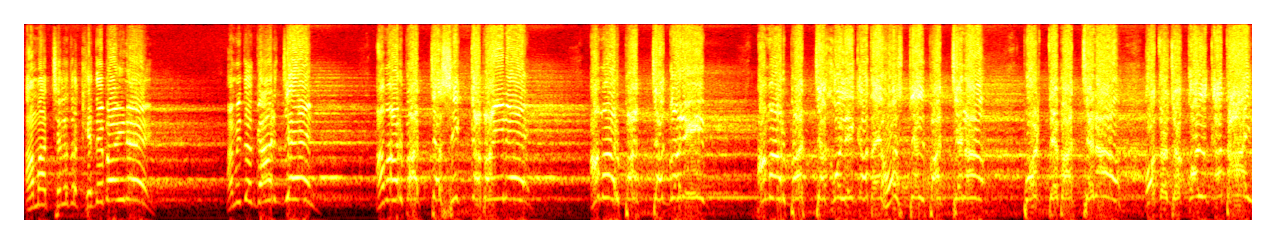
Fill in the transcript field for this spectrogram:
আমার ছেলে তো খেতে পাই না আমি তো গার্জেন আমার বাচ্চা শিক্ষা পাই না আমার বাচ্চা গরিব। আমার বাচ্চা কলিকাতায় হোস্টেল পাচ্ছে না, পড়তে পারছে না, অথচ কলকাতায়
